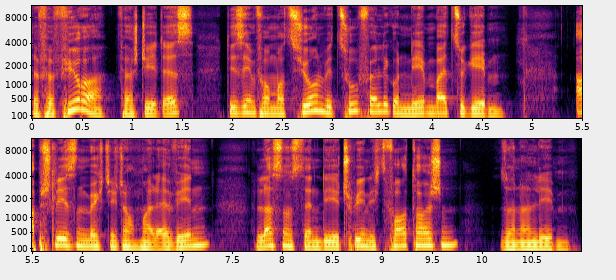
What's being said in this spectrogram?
Der Verführer versteht es, diese Information wie zufällig und nebenbei zu geben. Abschließend möchte ich nochmal erwähnen, lass uns den DHB nicht vortäuschen, sondern leben.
